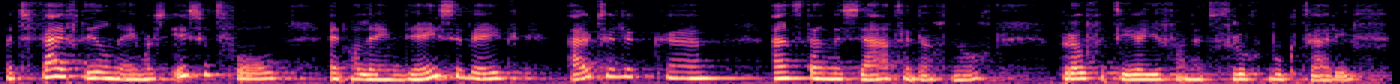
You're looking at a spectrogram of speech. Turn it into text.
Met vijf deelnemers is het vol en alleen deze week, uiterlijk aanstaande zaterdag nog, profiteer je van het vroegboektarief.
